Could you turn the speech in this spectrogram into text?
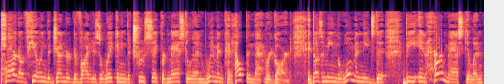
part of healing the gender divide is awakening the true sacred masculine and women could help in that regard it doesn't mean the woman needs to be in her masculine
